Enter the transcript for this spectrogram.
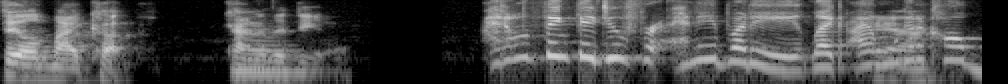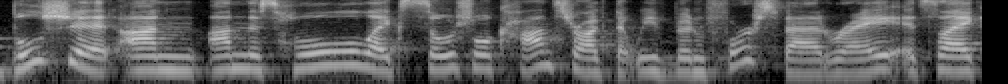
filled my cup, kind mm. of the mm. deal. I don't think they do for anybody. Like I'm yeah. gonna call bullshit on on this whole like social construct that we've been force fed, right? It's like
